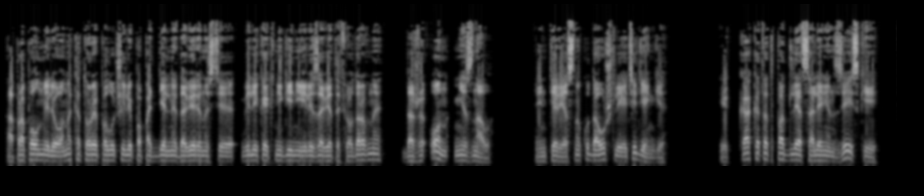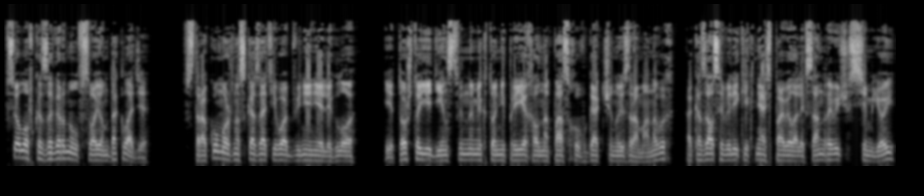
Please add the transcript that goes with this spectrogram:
А про полмиллиона, которые получили по поддельной доверенности великой княгини Елизаветы Федоровны, даже он не знал. Интересно, куда ушли эти деньги. И как этот подлец Оленин Зейский все ловко завернул в своем докладе. В строку, можно сказать, его обвинение легло и то, что единственными, кто не приехал на Пасху в Гатчину из Романовых, оказался великий князь Павел Александрович с семьей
